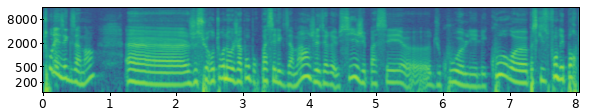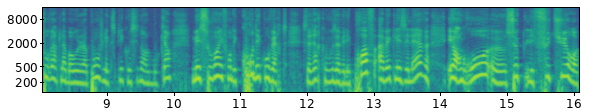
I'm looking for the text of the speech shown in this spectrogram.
tous les examens. Euh, je suis retournée au Japon pour passer l'examen, je les ai réussis, j'ai passé euh, du coup euh, les, cours, parce qu'ils font des portes ouvertes là-bas au Japon, je l'explique aussi dans le bouquin, mais souvent ils font des cours découvertes, c'est-à-dire que vous avez les profs avec les élèves, et en gros, les futurs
